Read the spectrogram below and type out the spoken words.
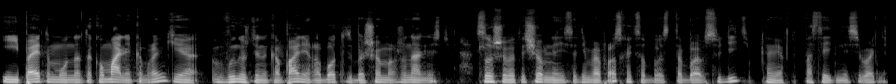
И поэтому на таком маленьком рынке вынуждены компании работать с большой маржинальностью. Слушай, вот еще у меня есть один вопрос, хотел бы с тобой обсудить, наверное, последний на сегодня.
